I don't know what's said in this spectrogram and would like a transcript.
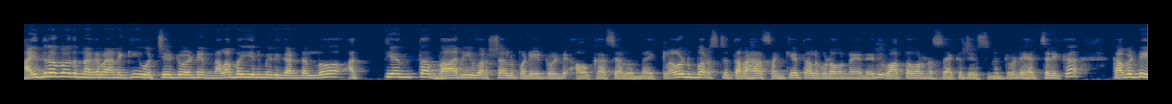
హైదరాబాద్ నగరానికి వచ్చేటువంటి నలభై ఎనిమిది గంటల్లో అత్యంత భారీ వర్షాలు పడేటువంటి అవకాశాలు ఉన్నాయి. క్లౌడ్ బర్స్ట్ తరహా సంకేతాలు కూడా ఉన్నాయనేది వాతావరణ శాఖ చేస్తున్నటువంటి హెచ్చరిక. కాబట్టి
